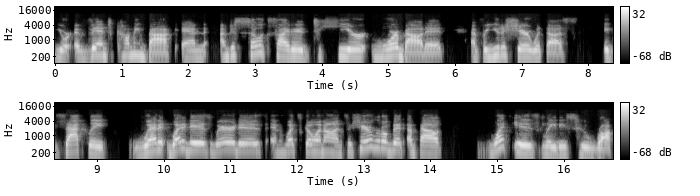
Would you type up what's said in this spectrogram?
your event coming back. And I'm just so excited to hear more about it and for you to share with us exactly what it, what it is, where it is, and what's going on. So, share a little bit about what is Ladies Who Rock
